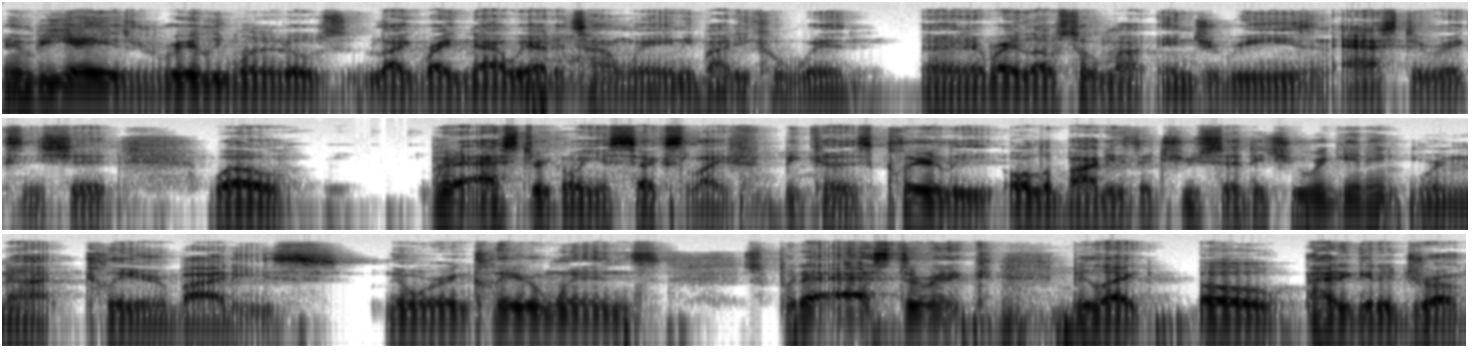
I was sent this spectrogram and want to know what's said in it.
NBA is really one of those, like right now, we're at a time where anybody could win. And everybody loves talking about injuries and asterisks and shit. Well, put an asterisk on your sex life because clearly all the bodies that you said that you were getting were not clear bodies. They weren't clear wins. So put an asterisk. Be like, oh, I had to get a drunk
